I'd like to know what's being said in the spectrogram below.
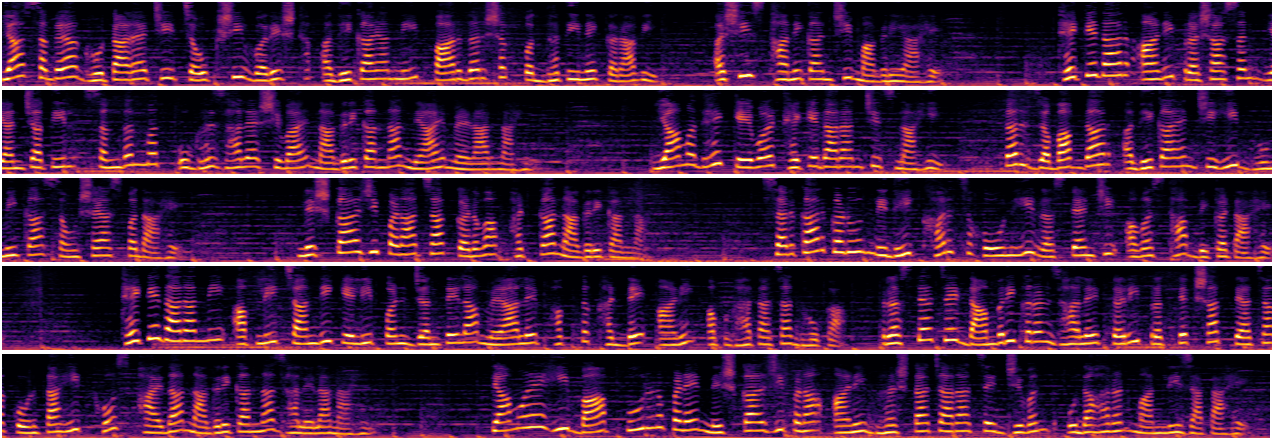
या सगळ्या घोटाळ्याची चौकशी वरिष्ठ अधिकाऱ्यांनी पारदर्शक पद्धतीने करावी अशी स्थानिकांची मागणी आहे. ठेकेदार आणि प्रशासन यांच्यातील संगनमत उघड झाल्याशिवाय नागरिकांना न्याय मिळणार नाही. यामध्ये केवळ ठेकेदारांचीच नाही तर जबाबदार अधिकाऱ्यांचीही भूमिका संशयास्पद आहे. निष्काळजीपणाचा कडवा फटका नागरिकांना. सरकारकडून निधी खर्च होऊनही रस्त्यांची अवस्था बिकट आहे. ठेकेदारांनी आपली चांदी केली पण जनतेला मिळाले फक्त खड्डे आणि अपघाताचा धोका. रस्त्याचे डांबरीकरण झाले तरी प्रत्यक्षात त्याचा कोणताही ठोस फायदा नागरिकांना झालेला नाही. त्यामुळे ही बाब पूर्णपणे निष्काळजीपणा आणि भ्रष्टाचाराचे जिवंत उदाहरण मानली जात आहे.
